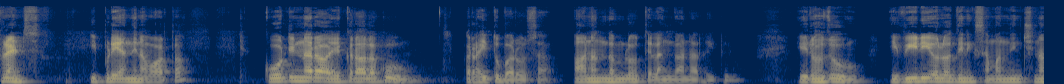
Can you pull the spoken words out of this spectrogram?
ఫ్రెండ్స్ ఇప్పుడే అందిన వార్త కోటిన్నర ఎకరాలకు రైతు భరోసా ఆనందంలో తెలంగాణ రైతులు. ఈరోజు ఈ వీడియోలో దీనికి సంబంధించిన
